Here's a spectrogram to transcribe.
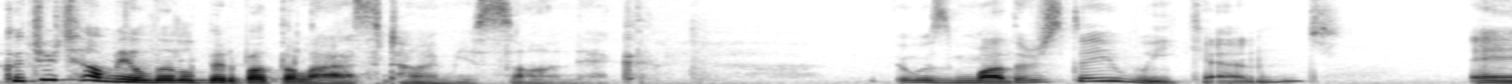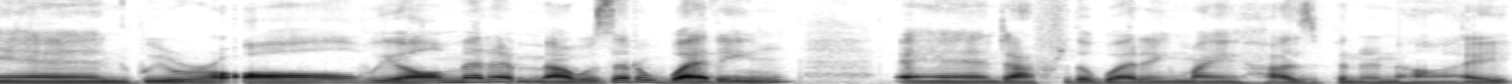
Could you tell me a little bit about the last time you saw Nick? It was Mother's Day weekend, and we were all, we all met at, I was at a wedding, and after the wedding, my husband and I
